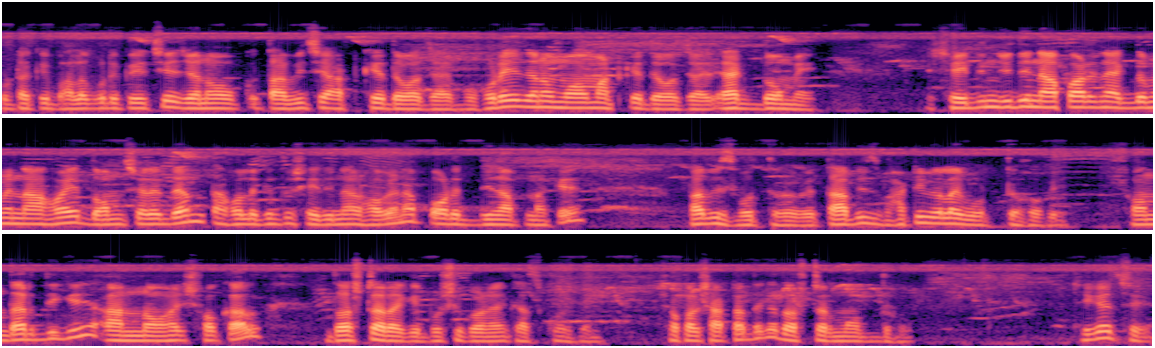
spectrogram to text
ওটাকে ভালো করে পেঁচিয়ে যেন তাবিজে আটকে দেওয়া যায়, ভোরে যেন মম আটকে দেওয়া যায় একদমে। সেই দিন যদি না পারেন, একদমে না হয় দম ছেড়ে দেন, তাহলে কিন্তু সেই দিন আর হবে না, পরের দিন আপনাকে তাবিজ ভরতে হবে। তাবিজ ভাটিবেলায় ভরতে হবে। সন্ধ্যার দিকে আর না হয় সকাল দশটার আগে বশীকরণের কাজ করবেন। সকাল সাতটা থেকে দশটার মধ্যে। ঠিক আছে?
